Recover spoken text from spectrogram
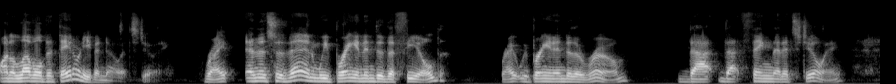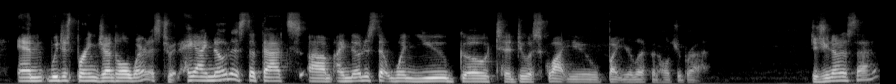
on a level that they don't even know it's doing right? And then so then we bring it into the field right? We bring it into the room that that thing that it's doing and we just bring gentle awareness to it. Hey i noticed that that's um, i noticed that when you go to do a squat you bite your lip and hold your breath. Did you notice that?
